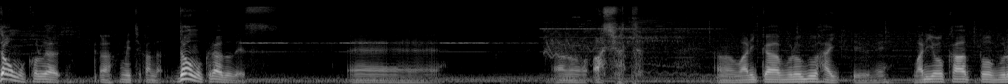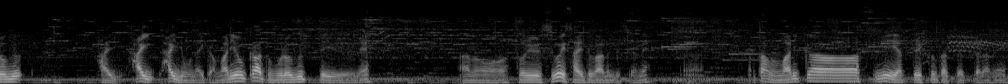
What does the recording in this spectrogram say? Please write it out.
どうもこれはあめっちゃ噛んだ。どうもクラウドです。えー、あのあしまった。あのマリカブログ杯っていうねマリオカートブログ。はいはいはいでもないか。マリオカートブログっていうねあのそういうすごいサイトがあるんですよね、うん、多分マリカすげえやってる人たちだったらね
